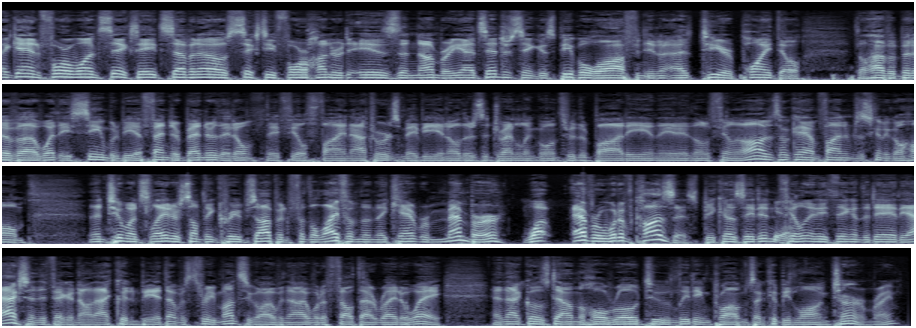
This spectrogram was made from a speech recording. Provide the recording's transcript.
Again, 416 870 6400 is the number. Yeah, it's interesting because people will often, you know, to your point, they'll they'll have a bit of a, what they seem would be a fender bender. They don't, they feel fine afterwards. Maybe, you know, there's adrenaline going through their body and they don't feel, oh, it's okay, I'm fine, I'm just going to go home. And then two months later, something creeps up, and for the life of them, they can't remember whatever would have caused this because they didn't yeah. feel anything in the day of the accident. They figured, no, that couldn't be it. That was three months ago. I would, I would have felt that right away. And that goes down the whole road to leading problems that could be long term, right?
